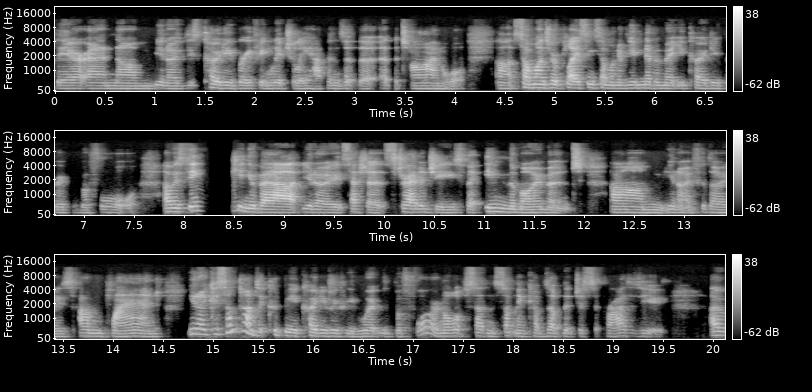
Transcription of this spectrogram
there and um, you know this co-debriefing literally happens at the at the time or uh, someone's replacing someone if you've never met your co-debriefer before i was thinking thinking about, you know, Sasha, strategies for in the moment, um, you know, for those unplanned, you know, because sometimes it could be a co-debriefer you've worked with before and all of a sudden something comes up that just surprises you. Uh,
